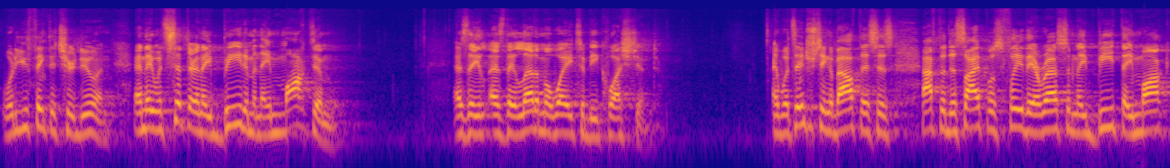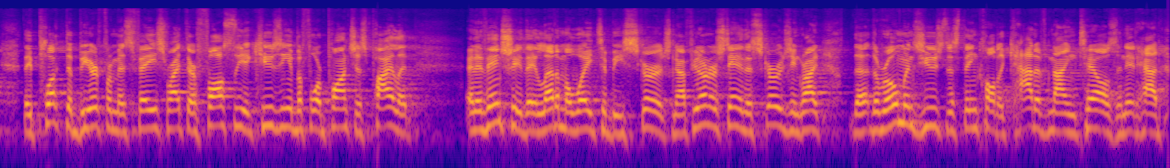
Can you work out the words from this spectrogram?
What do you think that you're doing? And they would sit there and they beat him and they mocked him as they, as they led him away to be questioned. And what's interesting about this is after the disciples flee, they arrest him, they beat, they mock, they pluck the beard from his face, right? They're falsely accusing him before Pontius Pilate. And eventually they led him away to be scourged. Now, if you don't understand the scourging, right, the, the Romans used this thing called a cat of nine tails, and it had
